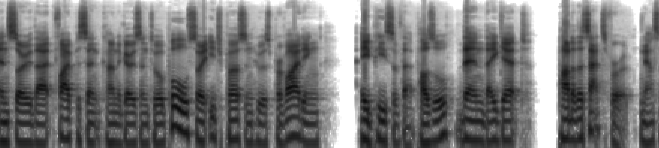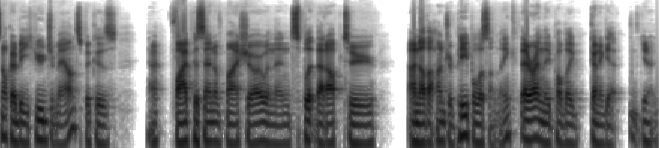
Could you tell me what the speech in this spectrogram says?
And so that 5% kind of goes into a pool. So each person who is providing a piece of that puzzle, then they get part of the sats for it. Now, it's not going to be huge amounts because you know, 5% of my show and then split that up to another 100 people or something, they're only probably going to get, you know,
